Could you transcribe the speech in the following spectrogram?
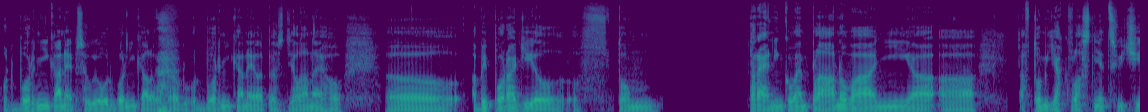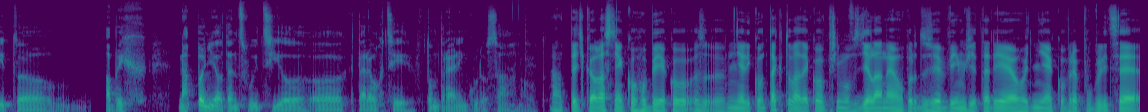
odborníka, ne pseudoodborníka, ale opravdu odborníka, nejlépe vzdělaného, aby poradil v tom tréninkovém plánování a, a, a v tom, jak vlastně cvičit, abych naplnil ten svůj cíl, eh, kterého chci v tom tréninku dosáhnout. A teďka vlastně koho by jako měli kontaktovat jako přímo vzdělaného, protože vím, že tady je hodně jako v republice uh,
